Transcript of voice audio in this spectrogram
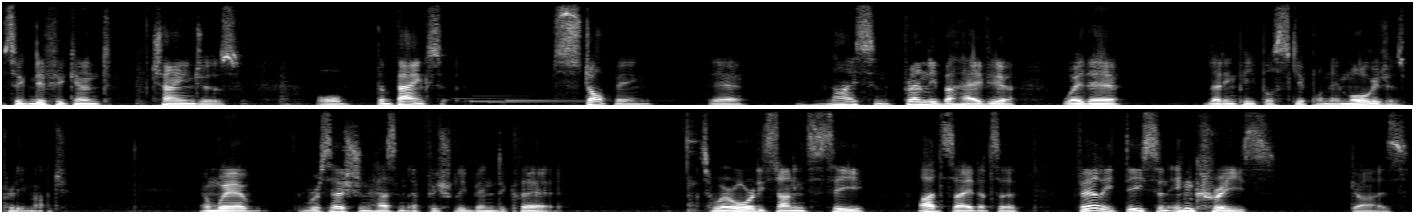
significant changes or the banks stopping their nice and friendly behavior where they're letting people skip on their mortgages pretty much. And where recession hasn't officially been declared. So we're already starting to see, I'd say that's a fairly decent increase, guys,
